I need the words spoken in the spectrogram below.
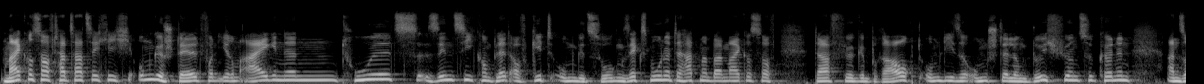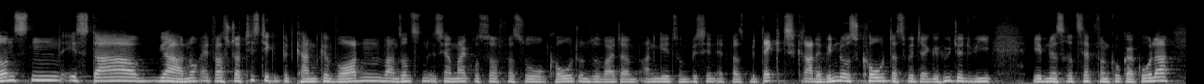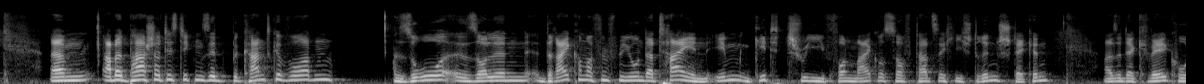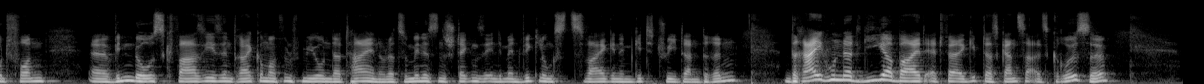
Microsoft hat tatsächlich umgestellt von ihrem eigenen Tools, sind sie komplett auf Git umgezogen. Sechs Monate hat man bei Microsoft dafür gebraucht, um diese Umstellung durchführen zu können. Ansonsten ist da ja noch etwas Statistik bekannt geworden. Ansonsten ist ja Microsoft, was so Code und so weiter angeht, so ein bisschen etwas bedeckt. Gerade Windows Code, das wird ja gehütet wie eben das Rezept von Coca-Cola. Ähm, aber ein paar Statistiken sind bekannt geworden. So sollen 3,5 Millionen Dateien im Git-Tree von Microsoft tatsächlich drinstecken. Also der Quellcode von äh, Windows quasi sind 3,5 Millionen Dateien oder zumindest stecken sie in dem Entwicklungszweig in dem Git-Tree dann drin. 300 Gigabyte etwa ergibt das Ganze als Größe.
